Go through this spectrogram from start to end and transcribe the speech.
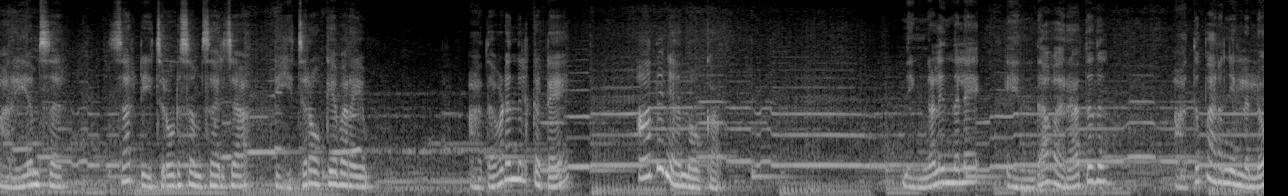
അറിയാം സർ. സർ ടീച്ചറോട് സംസാരിച്ച ടീച്ചർ ഓക്കെ പറയും. അതവിടെ നിൽക്കട്ടെ. അത് ഞാൻ നോക്കാം. നിങ്ങൾ ഇന്നലെ എന്താ വരാത്തത്? അത് പറഞ്ഞില്ലല്ലോ.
